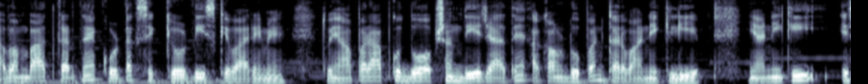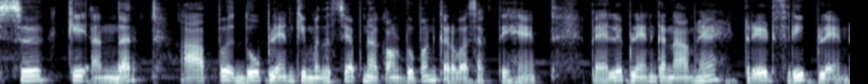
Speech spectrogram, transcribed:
अब हम बात करते हैं कोटक सिक्योरिटीज़ के बारे में। तो यहाँ पर आपको दो ऑप्शन दिए जाते हैं अकाउंट ओपन करवाने के लिए। यानी कि इसके अंदर आप दो प्लान की मदद से अपना अकाउंट ओपन करवा सकते हैं। पहले प्लान का नाम है ट्रेड फ्री प्लान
